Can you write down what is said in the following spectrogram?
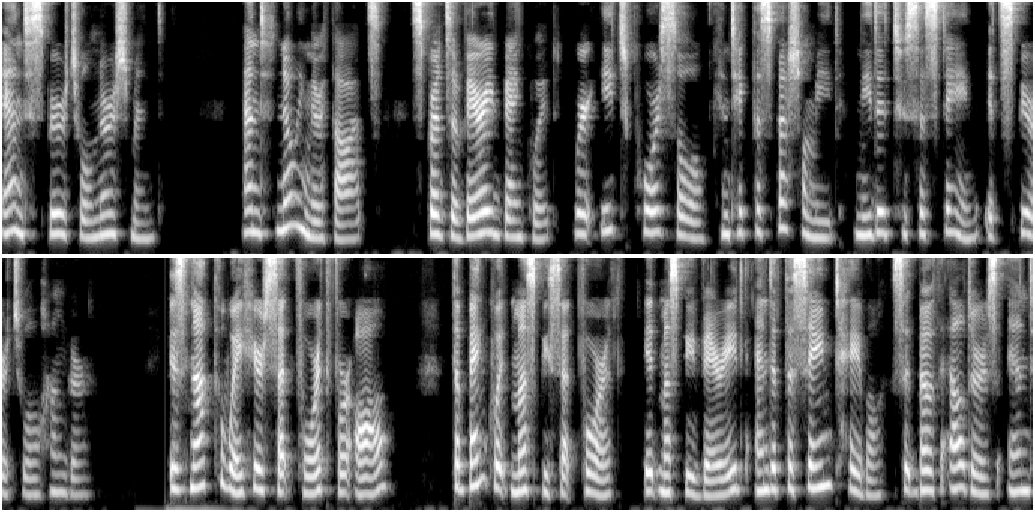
and spiritual nourishment. And, knowing their thoughts, spreads a varied banquet where each poor soul can take the special meat needed to sustain its spiritual hunger. Is not the way here set forth for all? The banquet must be set forth, it must be varied, and at the same table sit both elders and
